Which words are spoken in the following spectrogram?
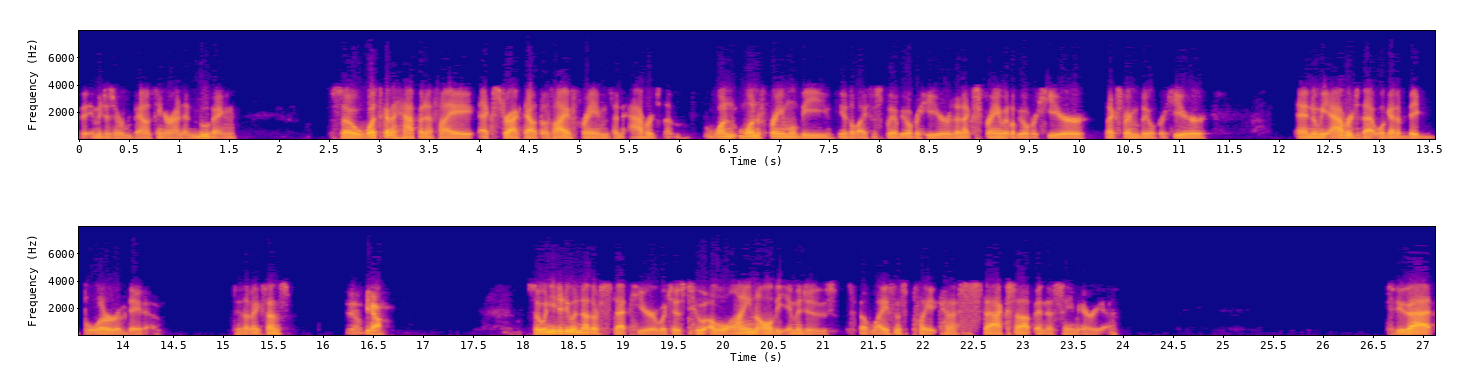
the images are bouncing around and moving. So what's going to happen if I extract out those iframes and average them? One one frame will be, you know, the license plate will be over here. The next frame it'll be over here. The next frame will be over here. And when we average that, we'll get a big blur of data. Does that make sense? Yep. Yeah. So we need to do another step here, which is to align all the images so the license plate kind of stacks up in the same area. To do that,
